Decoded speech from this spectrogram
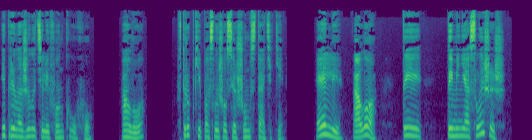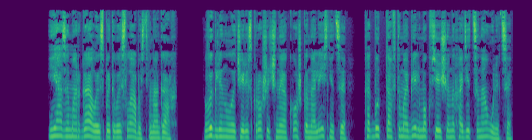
и приложила телефон к уху. «Алло?» В трубке послышался шум статики. «Элли, алло, ты... ты меня слышишь?» Я заморгала, испытывая слабость в ногах. Выглянула через крошечное окошко на лестнице, как будто автомобиль мог все еще находиться на улице,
